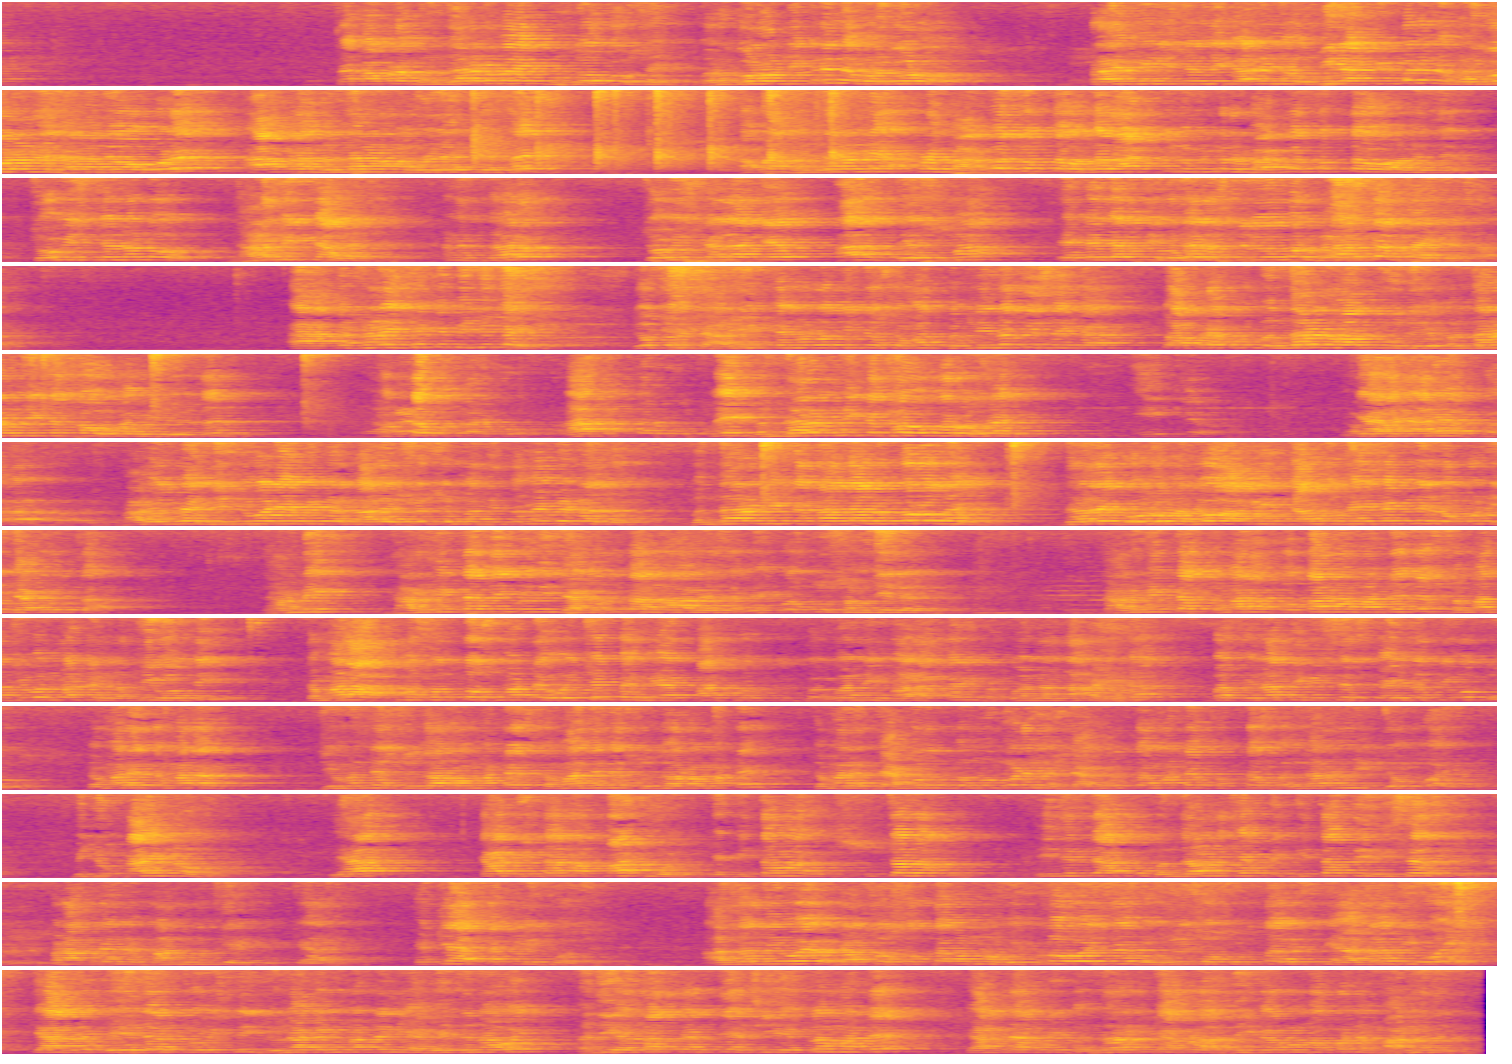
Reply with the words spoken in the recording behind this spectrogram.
સાહેબ, આપણા બંધારણમાં એક મુદ્દો કહું સાહેબ. વરઘોડો નીકળે ને વરઘોડો. પ્રાઇમ મિનિસ્ટરની ગાડીને ઊભી રાખવી પડે ને વરઘોડાને જવા દેવો પડે. આ આપણા બંધારણમાં ઉલ્લેખ છે સાહેબ. આપણા બંધારણને આપણે ભાગવત સપ્તાહ, દર આઠ કિલોમીટર ભાગવત સપ્તાહો હાલે છે. ચોવીસ ચેનલો ધાર્મિક ચાલે છે. અને દર ચોવીસ કલાકે આ દેશમાં એક હજારથી વધારે સ્ત્રીઓ પર બળાત્કાર થાય છે સાહેબ. આ કઠણાઈ છે કે બીજું કઈ? જો તમે ધાર્મિક ચેનલોથી જો સમાજ બદલી નથી શક્યા તો આપણે આપણું બંધારણ વાંચવું જોઈએ. બંધારણની કથાઓ કાવી જોઈએ સાહેબ. ફક્ત આ નહીં બંધારણની કથાઓ કરો સાહેબ. કે ભાવેશભાઈ જીતવાડિયા બેઠા ધારે એસોસિએશનમાંથી તમે બેઠા છો. બંધારણની કથા ચાલુ કરો સાહેબ. દરેક ગોળમાં જો આગળ ચાલુ થઈ શકે ને લોકોની જાગૃતતા. ધાર્મિક ધાર્મિકતાથી કોઈની જાગૃતતા ના આવે સાહેબ. એક વસ્તુ સમજી લેજો. ધાર્મિકતા તમારા પોતાના માટે છે સમાજ જીવન માટે નથી હોતી. તમારા આત્મસંતોષ માટે હોય છે કે મેં પાંચ વખત ભગવાનની માળા કરી, ભગવાનના નામ લીધા, બસ એનાથી વિશેષ કંઈ નથી હોતું. તમારે તમારા જીવનને સુધારવા માટે, સમાજને સુધારવા માટે તમારે જાગૃત બનવું પડે ને જાગૃતતા માટે ફક્ત બંધારણની જોગવાઈ બીજું કાંઈ ન હોય. ત્યાં કા ગીતાના પાઠ હોય, કે ગીતામાં સૂચન હતું, એ જ રીતે આપણું બંધારણ છે આપણી ગીતાથી વિશેષ છે. પણ આપણે એને માન નથી આપ્યું ક્યારે એટલે આ તકલીફો છે. આઝાદી હોય અઢારસો સત્તાવન નો વિપ્લવ હોય સાહેબ, ઓગણીસો સુડતાલીસની આઝાદી હોય કે આજે બે હજાર ચોવીસની જુનાગઢ માટેની આ વેદના હોય હજી હતા ત્યાં ત્યાં છીએ એટલા માટે કે આપણે આપણી બંધારણ કે આપણા અધિકારોનો આપણને ભાન જ નથી.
